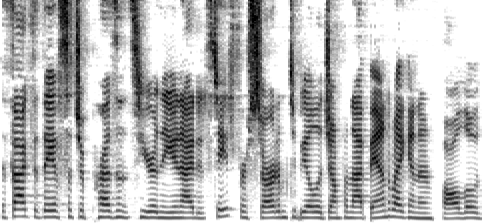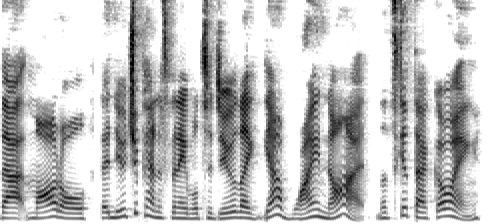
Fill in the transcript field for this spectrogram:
the fact that they have such a presence here in the United States for stardom to be able to jump on that bandwagon and follow that model that New Japan has been able to do, like, yeah, why not? Let's get that going.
